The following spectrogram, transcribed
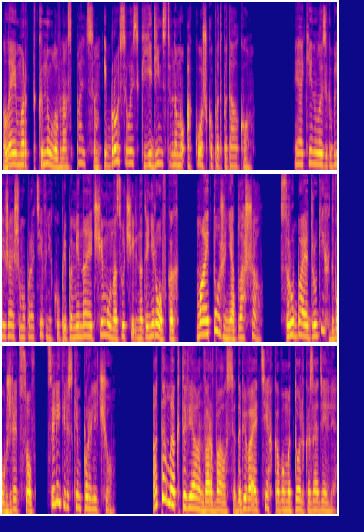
Леймор ткнула в нас пальцем и бросилась к единственному окошку под потолком. Я кинулась к ближайшему противнику, припоминая, чему нас учили на тренировках. Май тоже не оплошал, срубая других двух жрецов целительским параличом. А там и Октавиан ворвался, добивая тех, кого мы только задели.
